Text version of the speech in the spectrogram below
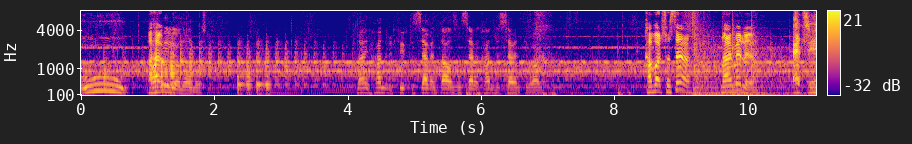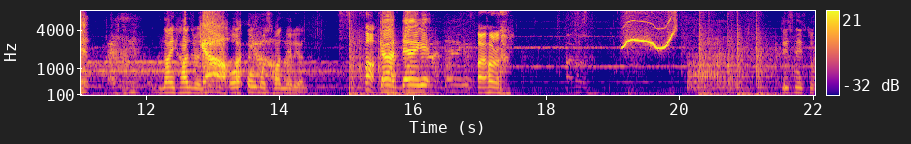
Ooh, I one million almost. Nine hundred fifty-seven thousand seven hundred seventy-one. How much was there? Nine million. That's it. Nine hundred. Yeah. al- almost one million. Fuck. God dang it. Alright, hold on. This needs to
